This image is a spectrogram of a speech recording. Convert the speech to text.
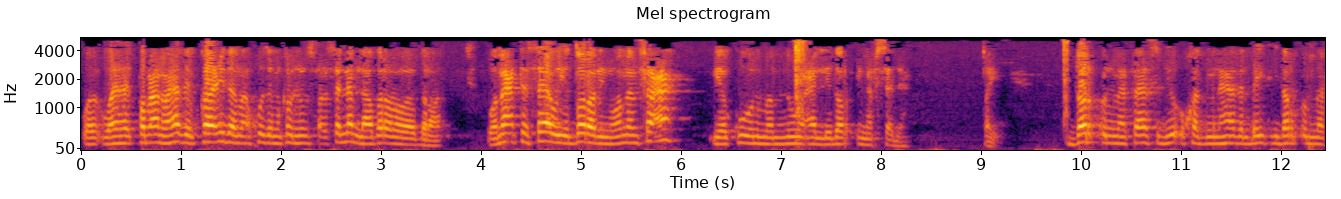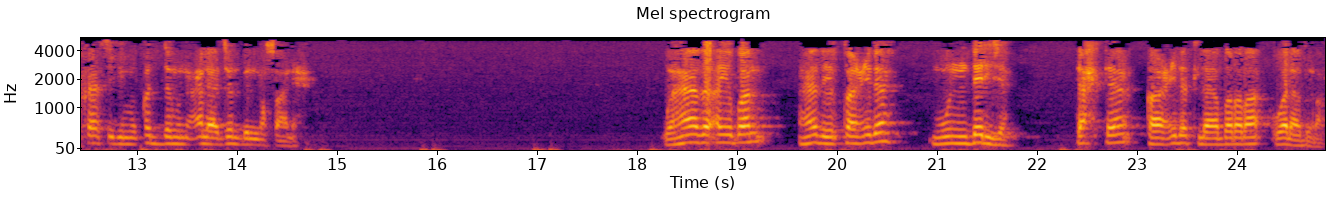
وطبعا وهذه القاعدة مأخوذة من قول النبي صلى الله عليه وسلم لا ضرر ولا ضرار. ومع تساوي ضرر ومنفعة يكون ممنوعا لدرء مفسدة. طيب. درء المفاسد يؤخذ من هذا البيت درء المفاسد مقدم على جلب المصالح. وهذا أيضا هذه القاعدة مندرجة. تحت قاعدة لا ضرر ولا ضرر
